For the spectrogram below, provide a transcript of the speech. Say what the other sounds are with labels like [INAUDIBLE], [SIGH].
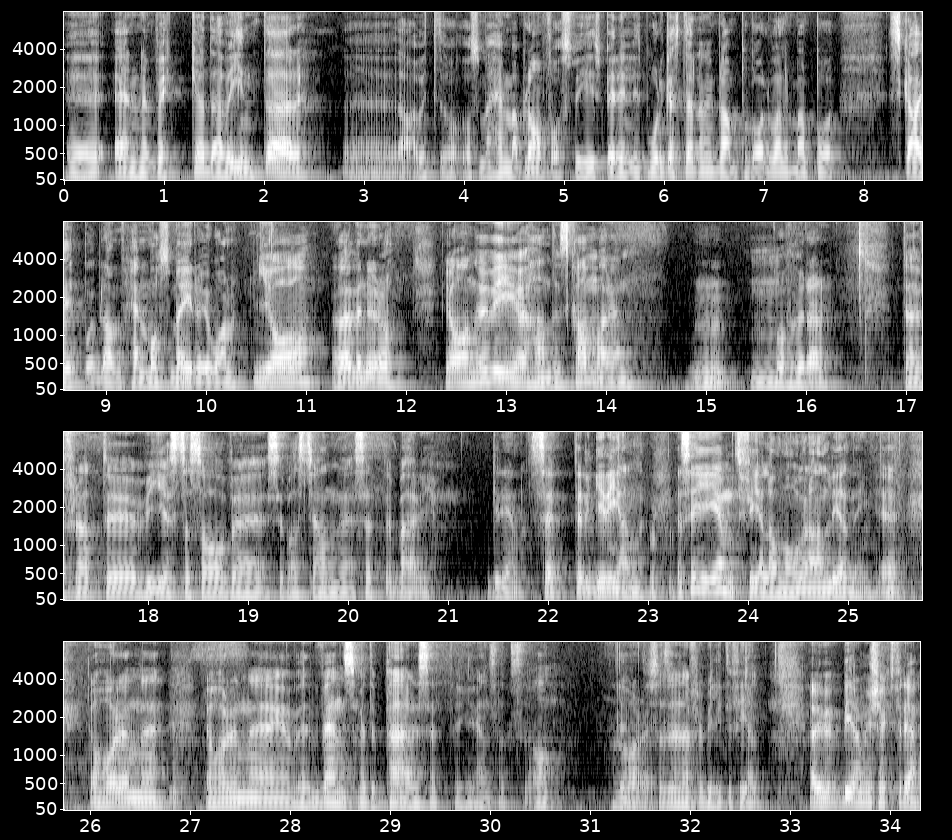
Eh, en vecka där vi inte är... Eh, ja, jag vet inte vad som är hemmaplan för oss. Vi spelar in lite på olika ställen. Ibland på Galvallen, ibland på Skype och ibland hemma hos mig då Johan. Ja, Vad är vi nu då? ja nu är vi i Handelskammaren. Mm. Varför är vi där? Därför att eh, vi gästas av eh, Sebastian Zetterberg. Gren. Zettergren. Jag säger jämt fel av någon anledning. Eh, jag har en, eh, jag har en eh, vän som heter Per Zettergren. Så, att, ja, det, right. så det är därför det blir lite fel. Jag ber om ursäkt för det.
